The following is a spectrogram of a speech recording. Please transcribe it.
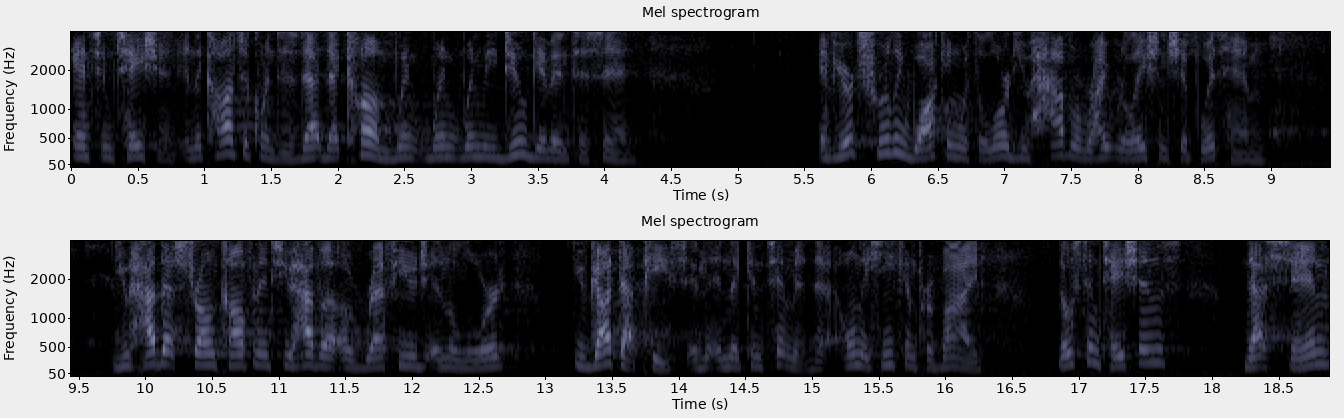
and temptation and the consequences that, that come when, when, when we do give in to sin. If you're truly walking with the Lord, you have a right relationship with Him. You have that strong confidence, you have a, a refuge in the Lord. You've got that peace and, and the contentment that only He can provide. Those temptations, that sin,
